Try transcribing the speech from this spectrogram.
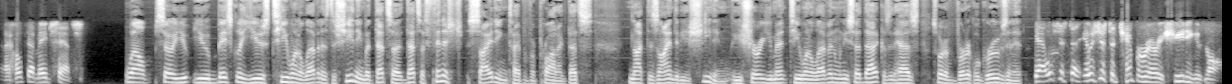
And I hope that made sense. Well, so you, you basically use T111 as the sheathing, but that's a that's a finished siding type of a product. That's not designed to be a sheathing. Are you sure you meant T111 when you said that? Because it has sort of vertical grooves in it. Yeah, it was just a it was just a temporary sheathing is all.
